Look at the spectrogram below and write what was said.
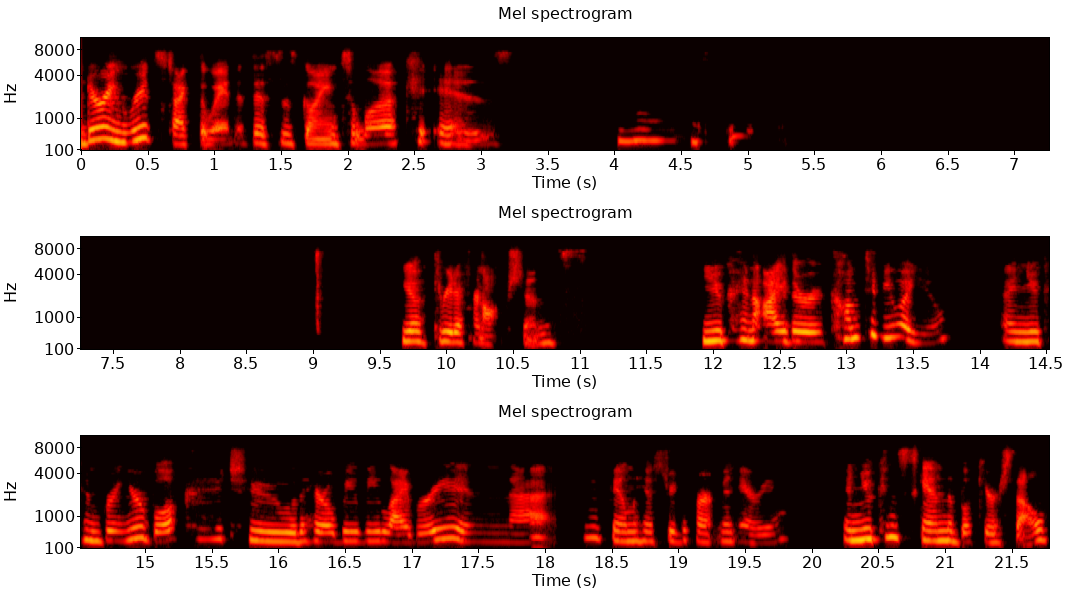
during Roots Tech, the way that this is going to look is, you have three different options you can either come to BYU and you can bring your book to the Harold B. Lee Library in that family history department area, and you can scan the book yourself,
